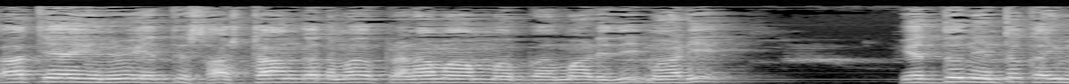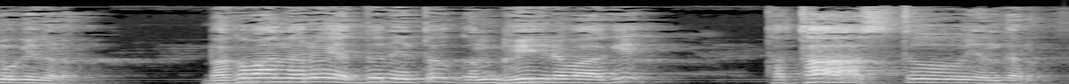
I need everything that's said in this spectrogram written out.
ಕಾತ್ಯಾಯಿನು ಎದ್ದು ಸಾಷ್ಟಾಂಗ ನಮ ಪ್ರಣಾಮ ಮಾಡಿದಿ, ಮಾಡಿ ಎದ್ದು ನಿಂತು ಕೈ ಮುಗಿದಳು. ಭಗವಾನರು ಎದ್ದು ನಿಂತು ಗಂಭೀರವಾಗಿ ತಥಾಸ್ತು ಎಂದರು.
